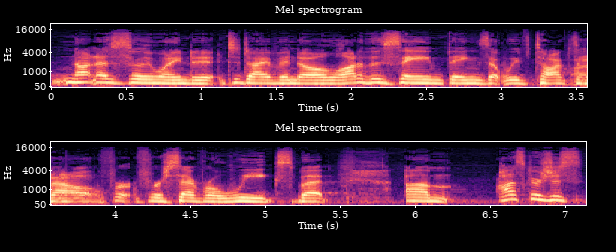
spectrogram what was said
not necessarily wanting to, to dive into a lot of the same things that we've talked about for, for several weeks, but um, Huskers just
